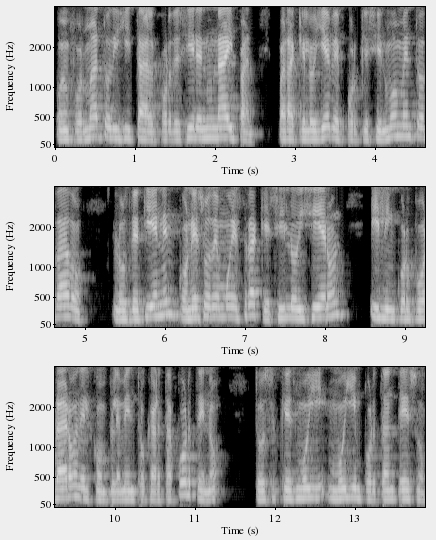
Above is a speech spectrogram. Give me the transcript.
o en formato digital, por decir en un iPad, para que lo lleve, porque si en un momento dado los detienen, con eso demuestra que sí lo hicieron y le incorporaron el complemento cartaporte, ¿no? Entonces, que es muy, muy importante eso,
